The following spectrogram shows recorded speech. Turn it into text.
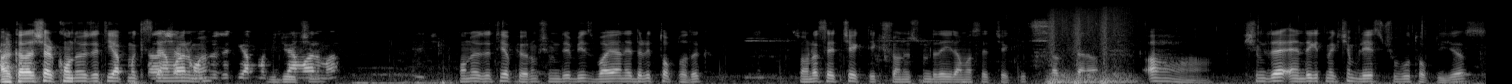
Arkadaşlar konu özeti yapmak isteyen var Arkadaşlar, mı? konu özeti yapmak Video isteyen var için. mı? Konu özeti yapıyorum. Şimdi biz bayağı netherite topladık. Sonra set çektik. Şu an üstümde değil ama set çektik. Tabii bir tane. Aa. Şimdi de end'e gitmek için blaze çubuğu toplayacağız.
